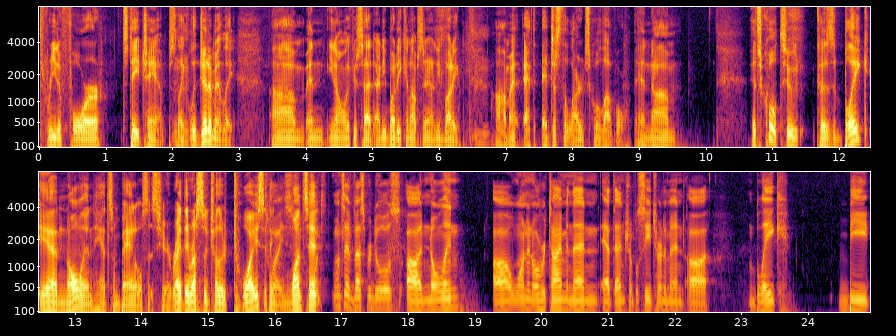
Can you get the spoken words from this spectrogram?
three to four state champs, like Mm-hmm. legitimately. Um, and you know, like you said, anybody can upset anybody. Mm-hmm. Um, at, at, at just the large school level, and um, it's cool too because Blake and Nolan had some battles this year, right? They wrestled each other twice. I Twice. think once at once, once at Vesper Duels, uh, Nolan uh, won in overtime, and then at the N Triple C tournament, uh, Blake beat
